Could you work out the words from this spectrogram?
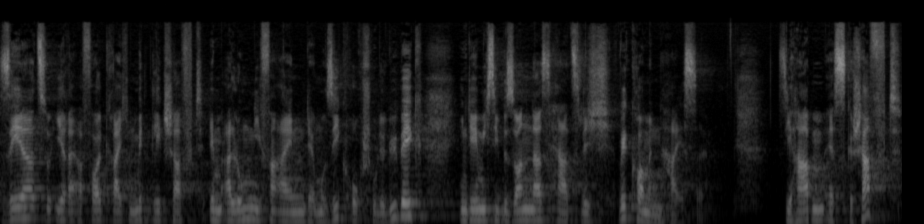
sehr zu Ihrer erfolgreichen Mitgliedschaft im Alumni-Verein der Musikhochschule Lübeck, in dem ich Sie besonders herzlich willkommen heiße. Sie haben es geschafft,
